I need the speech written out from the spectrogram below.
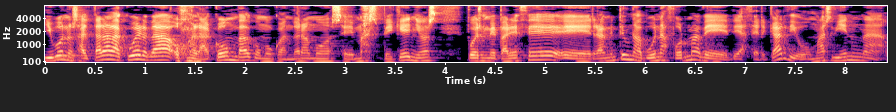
Y bueno, saltar a la cuerda o a la comba, como cuando éramos eh, más pequeños, pues me parece eh, realmente una buena forma de, hacer cardio, o más bien una,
